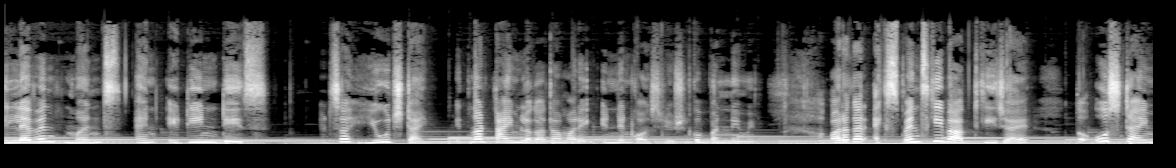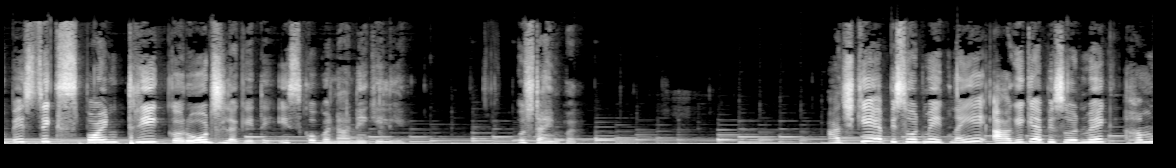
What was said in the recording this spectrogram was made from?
eleven months and eighteen days it's a huge time इतना टाइम लगा था हमारे इंडियन कॉन्स्टिट्यूशन को बनने में। और अगर एक्सपेंस की बात की जाए तो उस टाइम पे 6.3 करोड़ लगे थे इसको बनाने के लिए। उस टाइम पर। आज के एपिसोड में इतना ही। आगे के एपिसोड में हम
